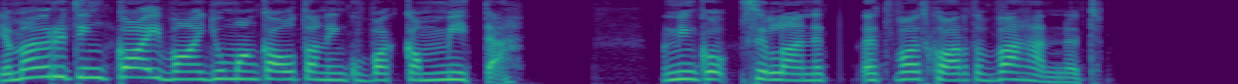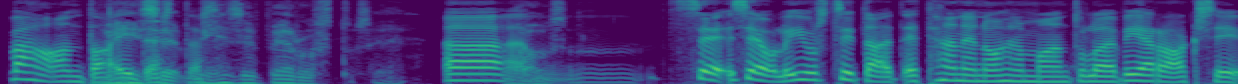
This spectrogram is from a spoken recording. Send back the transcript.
Ja mä yritin kaivaa Juman kautta niin kuin vaikka mitä. Niin kuin sillain, että, että voitko Arto vähän nyt, vähän antaa Mihin se, itsestäsi. mihin se perustui se? Lause? se, se oli just sitä, että, että hänen ohjelmaan tulee vieraaksi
